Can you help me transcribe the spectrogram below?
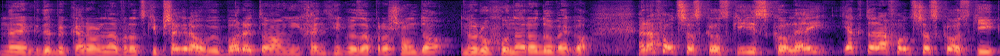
e, gdyby Karol Nawrocki przegrał wybory, to oni chętnie go zaproszą do ruchu narodowego. Rafał Trzaskowski z kolei, jak to Rafał Trzaskowski,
